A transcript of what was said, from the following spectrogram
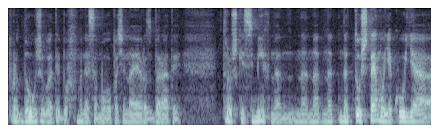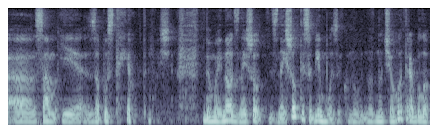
продовжувати, бо мене самого починає розбирати трошки сміх на, на, на, на, на ту ж тему, яку я е, сам і запустив. Тому що думаю, ну от знайшов, знайшов ти собі музику. Ну, ну, ну чого треба було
